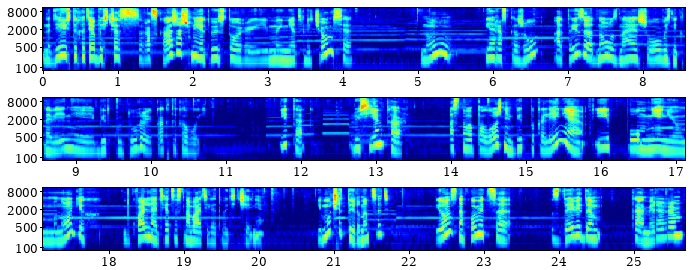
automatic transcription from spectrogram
Надеюсь, ты хотя бы сейчас расскажешь мне эту историю, и мы не отвлечемся. Ну, я расскажу, а ты заодно узнаешь о возникновении бит-культуры как таковой. Итак, Люсьен Кар, основоположник бит-поколения и, по мнению многих, буквально отец-основатель этого течения. Ему 14, и он знакомится с Дэвидом Камерером,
